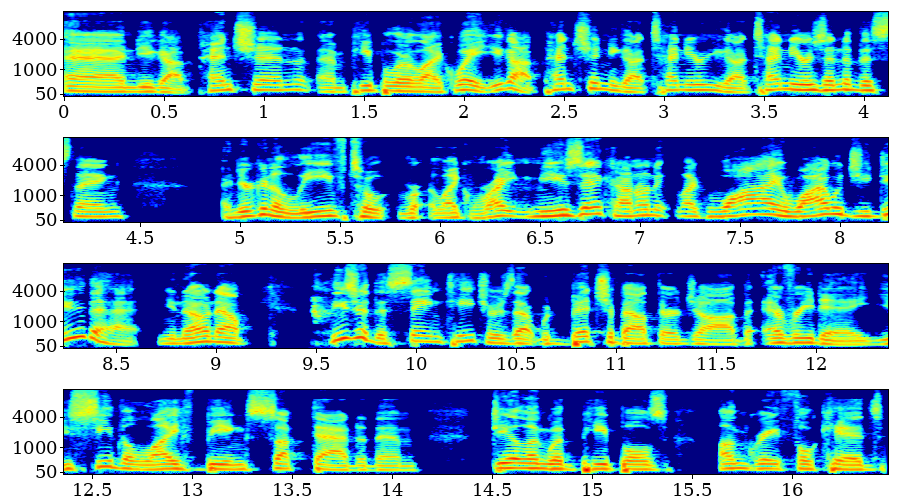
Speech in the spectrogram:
And you got pension, and people are like, wait, you got pension, you got tenure, you got 10 years into this thing, and you're going to leave to like write music. I don't like why, why would you do that? You know, now these are the same teachers that would bitch about their job every day. You see the life being sucked out of them, dealing with people's ungrateful kids,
